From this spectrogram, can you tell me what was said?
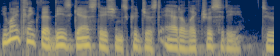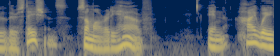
You might think that these gas stations could just add electricity to their stations. Some already have. In highway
